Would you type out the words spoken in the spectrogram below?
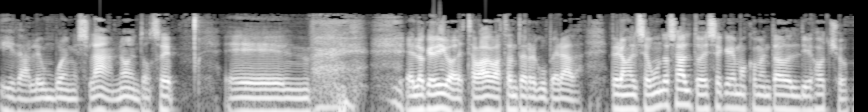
y darle un buen slam, ¿no? Entonces, eh, es lo que digo, estaba bastante recuperada. Pero en el segundo salto, ese que hemos comentado del 18,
